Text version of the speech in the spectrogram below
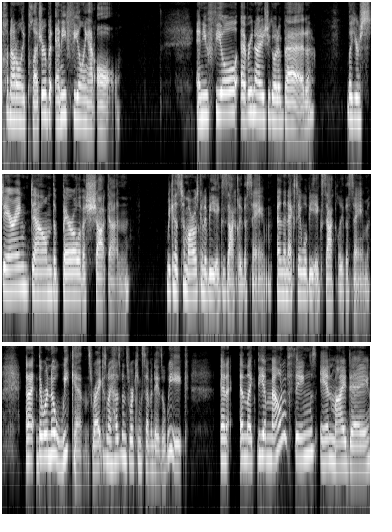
p- not only pleasure, but any feeling at all. And you feel every night as you go to bed like you're staring down the barrel of a shotgun because tomorrow's going to be exactly the same and the next day will be exactly the same and I, there were no weekends right because my husband's working seven days a week and and like the amount of things in my day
